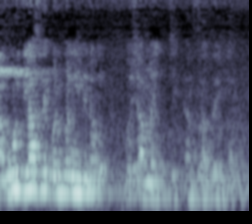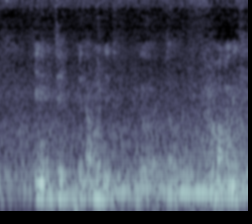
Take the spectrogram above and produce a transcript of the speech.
ఆ మూడు గ్లాసులు కొన్ని కొన్ని నీళ్ళు పోయి పోసి అమ్మాయికి ఇచ్చి అంత తర్వాత ఇంకా ఈయనకి ఇచ్చి ఇంకా అమ్మకి ఇచ్చి ఇంకా అమ్మకాన్ని ఇచ్చి.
